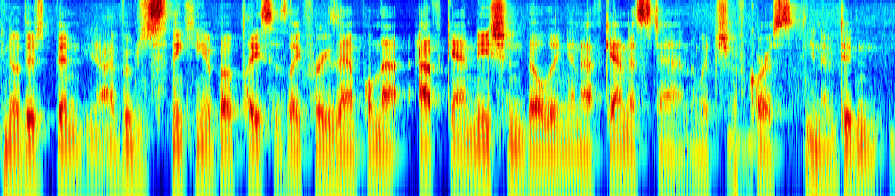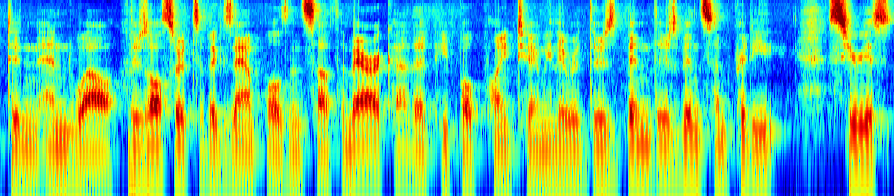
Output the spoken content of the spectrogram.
you know, there's been. You know, I've been just thinking about places like, for example, that Afghan nation building in Afghanistan, which of mm-hmm. course you know didn't didn't end well. There's all sorts of examples in South America that people point to. I mean, there were, there's been there's been some pretty serious,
